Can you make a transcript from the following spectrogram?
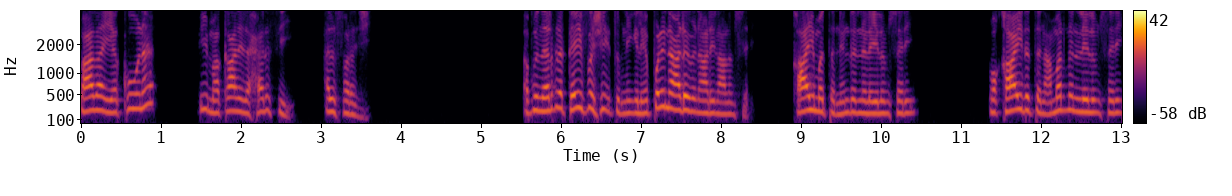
பாதா யக்கூன பி மக்கானில் ஹரிசி அல் ஃபரஜி. அப்போ இந்த இடத்துல கைஃப ஷீத்தும் நீங்கள் எப்படி நாடு நாடினாலும் சரி காயிமத்தன் நின்ற நிலையிலும் சரி ஒ காகிதத்தன் அமர்ந்த நிலையிலும் சரி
